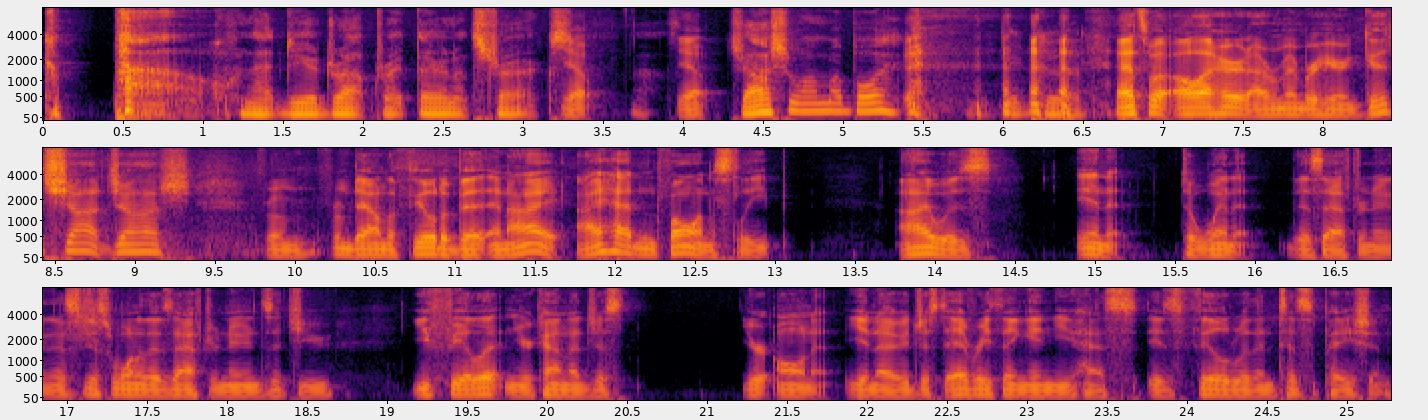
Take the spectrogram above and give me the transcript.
kapow, and that deer dropped right there in its tracks. Yep. Yep. Joshua, my boy, good. That's what all I heard. I remember hearing "Good shot, Josh," from from down the field a bit, and I I hadn't fallen asleep. I was in it to win it this afternoon. Is just one of those afternoons that you you feel it, and you're kind of just you're on it. You know, just everything in you has is filled with anticipation.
